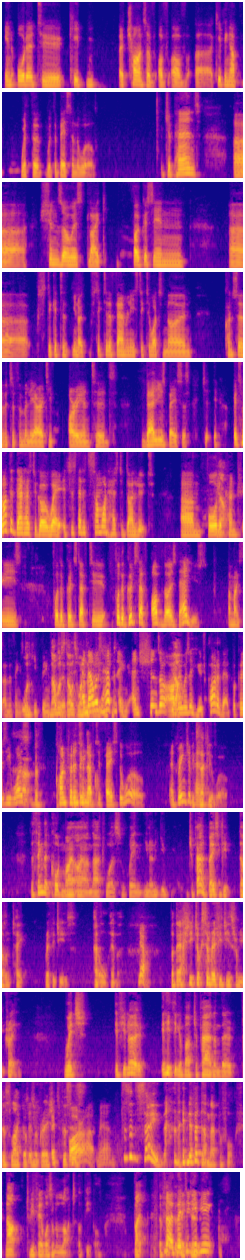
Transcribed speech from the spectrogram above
in order to keep a chance of of of uh, keeping up with the with the best in the world japan's uh Shinzoist, like focus in, uh, stick it to you know, stick to the family, stick to what's known, conservative, familiarity oriented, values basis. It's not that that has to go away. It's just that it somewhat has to dilute um, for the Yeah. countries, for the good stuff to for the good stuff of those values, amongst other things, Well, to keep being That was that was one and of the that was really happening. And Shinzo Abe Yeah. was a huge part of that because he was uh, the, confident thing enough that- to face the world and bring Japan Exactly. to the world. the thing that caught my eye on that was when you know you, Japan basically doesn't take refugees at all ever, Yeah, but they actually took some refugees from Ukraine, which, if you know anything about Japan and their dislike of It's- immigration, it's this far is out, man. this is insane. They've never done that before. Now, to be fair, it wasn't a lot of people, but the No, fact that but they did, if you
